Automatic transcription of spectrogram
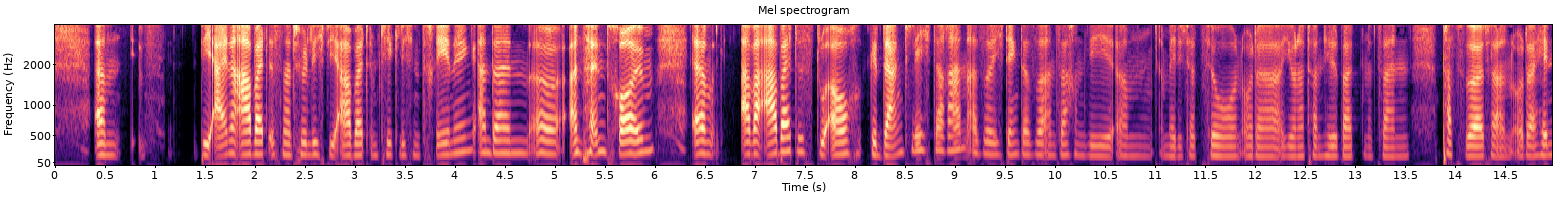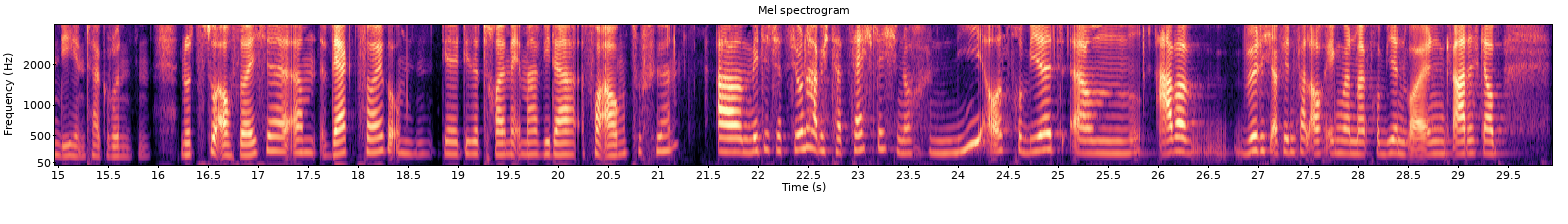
Die eine Arbeit ist natürlich die Arbeit im täglichen Training an deinen, äh, an deinen Träumen. Ähm, aber arbeitest du auch gedanklich daran? Also ich denke da so an Sachen wie ähm, Meditation oder Jonathan Hilbert mit seinen Passwörtern oder Handy-Hintergründen. Nutzt du auch solche ähm, Werkzeuge, um dir diese Träume immer wieder vor Augen zu führen? Ähm, Meditation habe ich tatsächlich noch nie ausprobiert, ähm, aber würde ich auf jeden Fall auch irgendwann mal probieren wollen. Gerade, ich glaube,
